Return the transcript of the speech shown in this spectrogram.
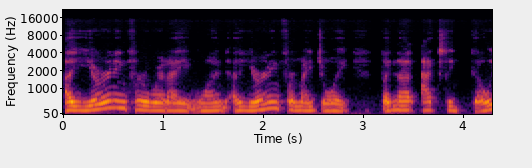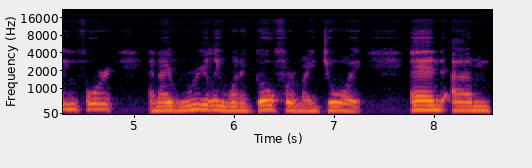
a yearning for what i want a yearning for my joy but not actually going for it and i really want to go for my joy. And um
